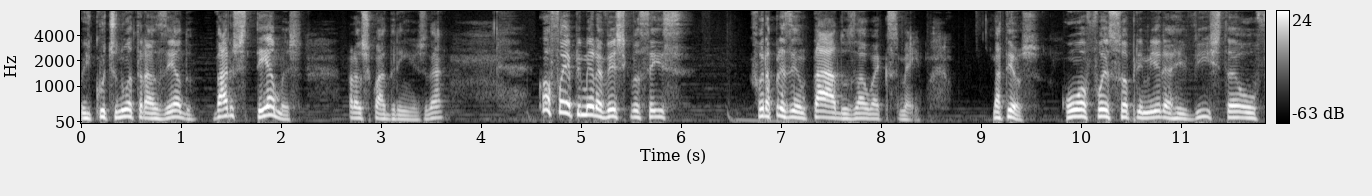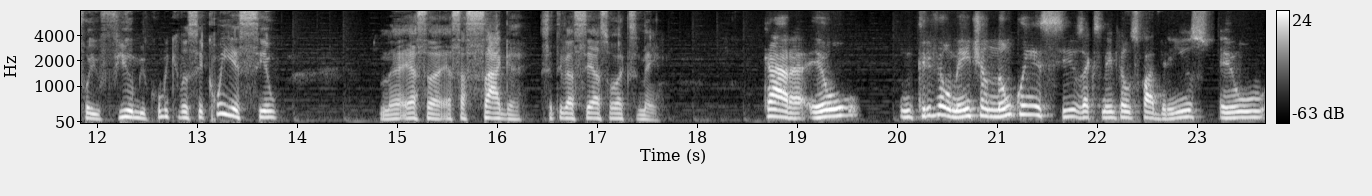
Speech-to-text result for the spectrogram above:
e continua trazendo vários temas para os quadrinhos, né? Qual foi a primeira vez que vocês foram apresentados ao X-Men? Matheus, qual foi a sua primeira revista ou foi o filme? Como que você conheceu né, essa, essa saga? Você teve acesso ao X-Men? Cara, eu incrivelmente, eu não conheci os X-Men pelos quadrinhos. Eu,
